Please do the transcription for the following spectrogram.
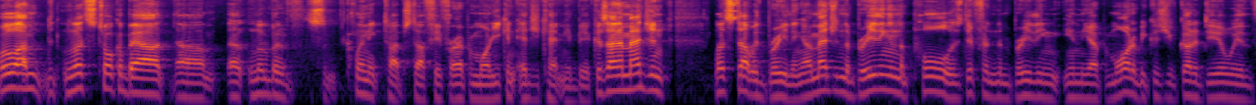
Well, um, let's talk about um, a little bit of some clinic type stuff here for open water. You can educate me a bit because I imagine. Let's start with breathing. I imagine the breathing in the pool is different than breathing in the open water because you've got to deal with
